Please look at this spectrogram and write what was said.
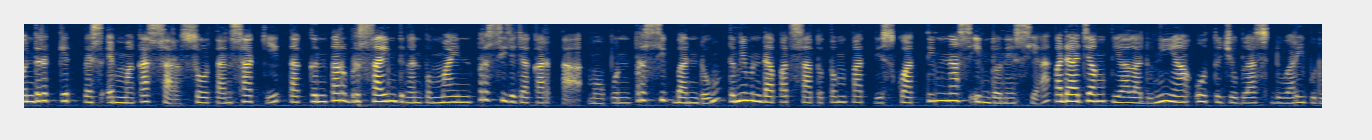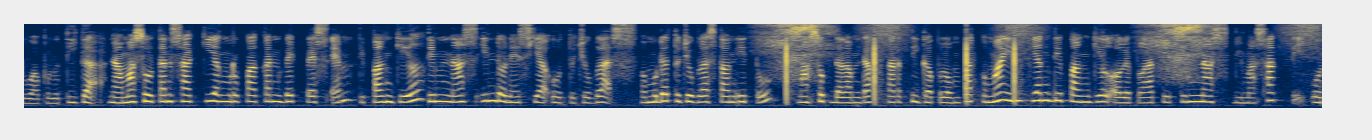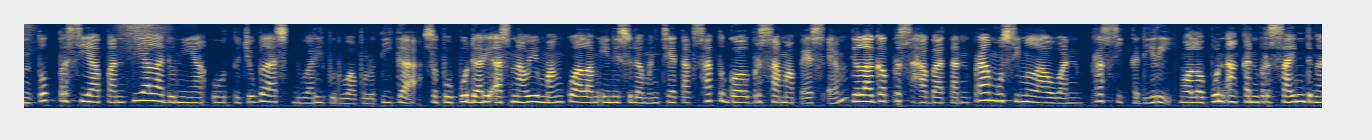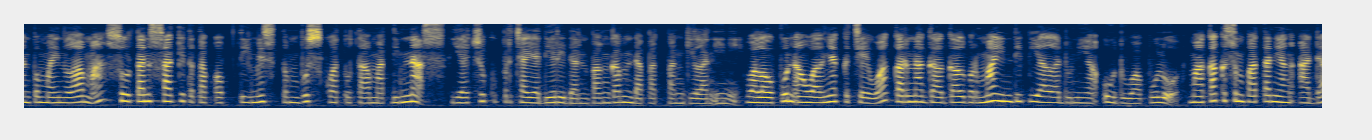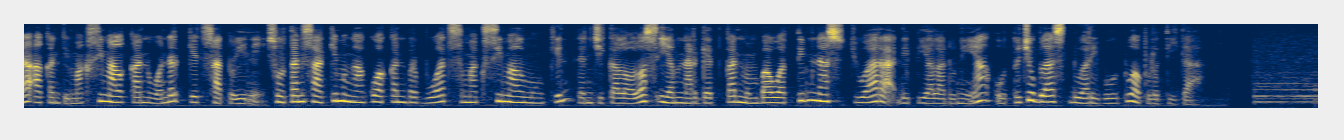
Wonderkid PSM Makassar Sultan Saki tak gentar bersaing dengan pemain Persija Jakarta maupun Persib Bandung demi mendapat satu tempat di skuad Timnas Indonesia pada ajang Piala Dunia U17 2023. Nama Sultan Saki yang merupakan bek PSM dipanggil Timnas Indonesia U17. Pemuda 17 tahun itu masuk dalam daftar 34 pemain yang dipanggil oleh pelatih Timnas Bima Sakti untuk persiapan Piala Dunia U17 2023. Sepupu dari Asnawi Mangkualam ini sudah mencetak satu gol bersama PSM di laga persahabatan pramusim melawan Persik Kediri. Walaupun akan bersaing dengan pemain lama, Sultan Saki tetap optimis tembus skuad utama timnas. Ia cukup percaya diri dan bangga mendapat panggilan ini. Walaupun awalnya kecewa karena gagal bermain di Piala Dunia U20, maka kesempatan yang ada akan dimaksimalkan Wonderkid satu ini. Sultan Saki mengaku akan berbuat semaksimal mungkin dan jika lolos ia menargetkan membawa timnas juara di Piala Dunia U17 2023.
